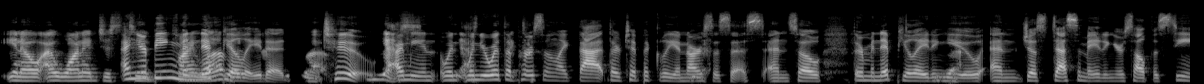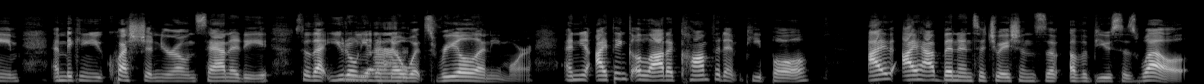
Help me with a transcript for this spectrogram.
you know i wanted just and you're being manipulated too yes. i mean when yes. when you're with a person like that they're typically a narcissist and so they're manipulating yeah. you and just decimating your self-esteem and making you question your own sanity so that you don't yeah. even know what's real anymore and i think a lot of confident people I I have been in situations of, of abuse as well,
